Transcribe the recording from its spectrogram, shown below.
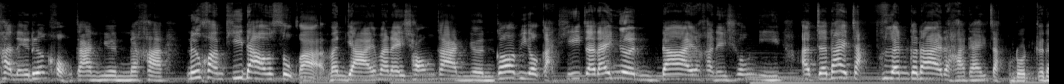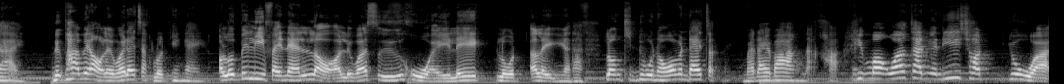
ค่ะในเรื่องของการเงินนะคะด้วยความที่ดาวศุกร์อะมันย้ายมาในช่องการเงิน ก็มีโอกาสที่จะได้เงินได้นะคะ ในช่วงนี้อาจจะได้จากเพื่อนก็ได้นะคะ ได้จากรถก็ได้ นึกภาพไม่ออกเลยว่าได้จากรถยังไง เอารถไปรีไฟแนนซ์หรอ หรือว่าซื้อหวยเลขรถอะไรอย่างเงี้ยนะลองคิดดูนะว่ามันได้จากไหนมาได้บ้างนะคะพิมมองว่าการเงินที่ช็อตอยู่อะ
